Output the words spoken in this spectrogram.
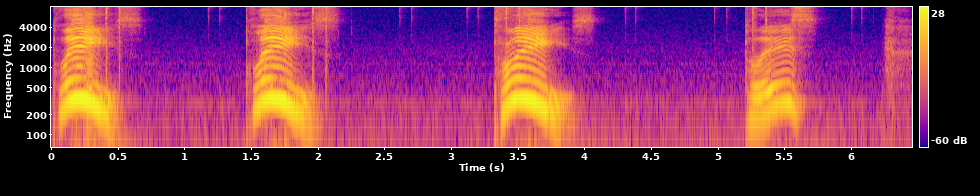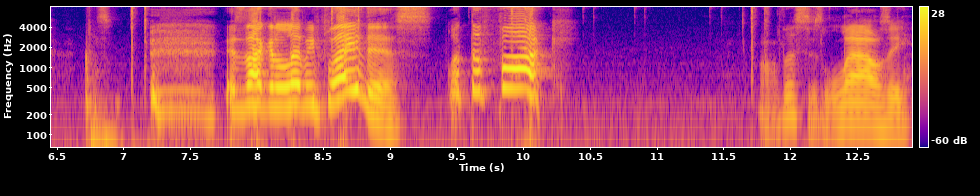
Please! Please! Please! Please? it's not gonna let me play this! What the fuck? Oh, this is lousy.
